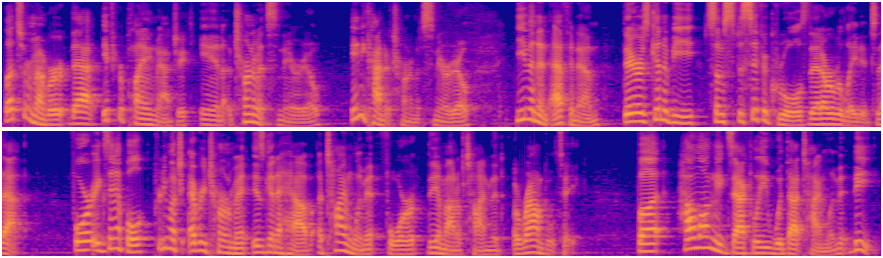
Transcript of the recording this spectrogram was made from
let's remember that if you're playing Magic in a tournament scenario, any kind of tournament scenario, even an FNM, there's going to be some specific rules that are related to that. For example, pretty much every tournament is going to have a time limit for the amount of time that a round will take. But how long exactly would that time limit be?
